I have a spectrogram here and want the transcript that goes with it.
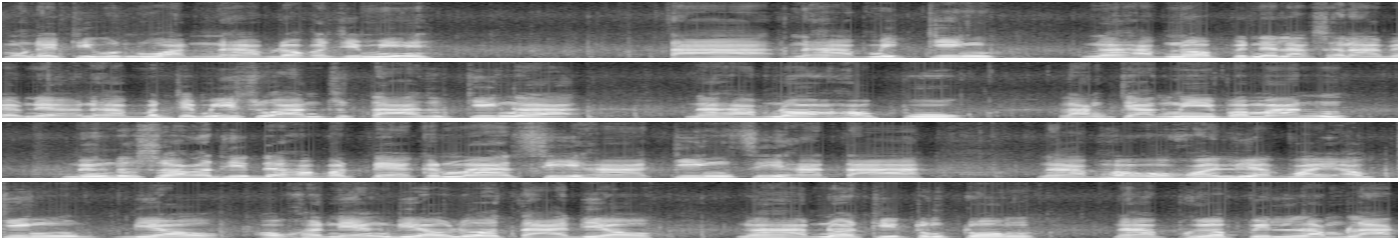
มองได้ที่อ้วนๆนะครับเราก็จะมีตานะครับมีกิ่ง นะครับเนาะเป็นในลักษณะแบบเนี้ยนะครับ มันจะมีส่วนสุตาสุกิ่งนั่นแหละนะครับเนาะเขาปลูกหลังจากนี้ประมาณหนึ่งถึงสองอาทิตย์แล้วเขาก็แตกกันมาสี่หากิ่งสี่หาตานะครับเขาก็คอยเรียกไว้เอากิ่งเดียว เอาแขนงเดียวหรือเอาตาเดียวนะครับเนาะที่ตรงๆนะครับเพื่อเป็นล้ำลัก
